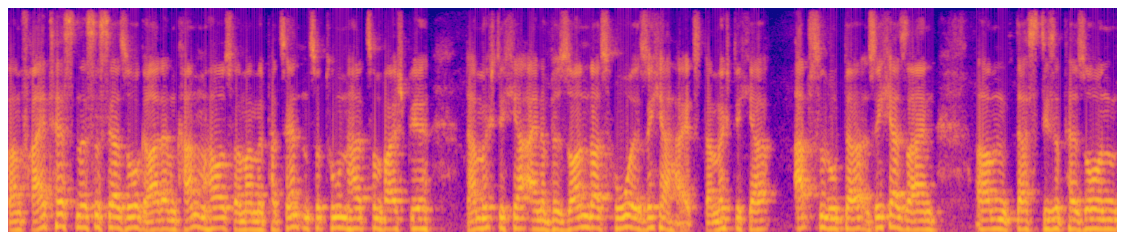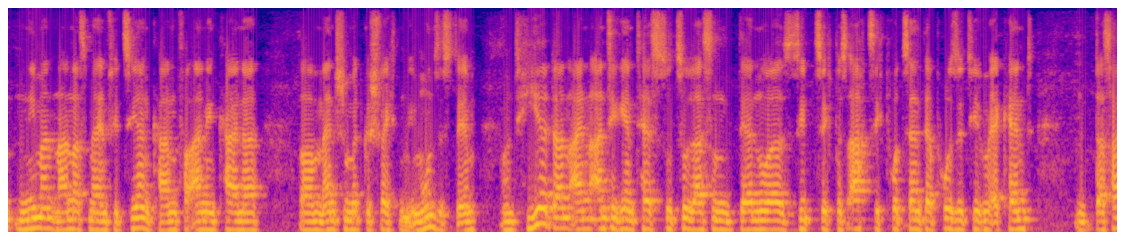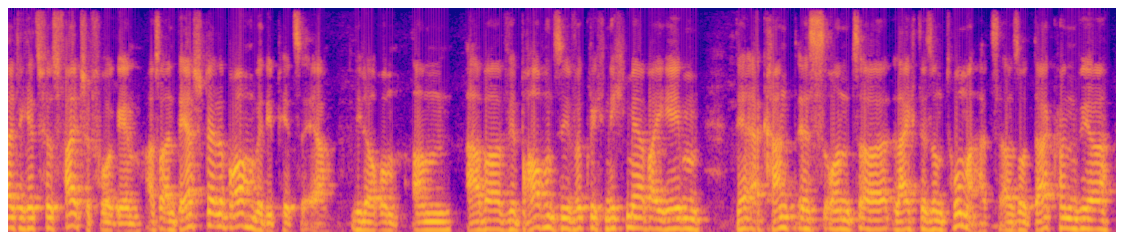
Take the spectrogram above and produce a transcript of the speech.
beim Freitesten ist es ja so, gerade im Krankenhaus, wenn man mit Patienten zu tun hat zum Beispiel, da möchte ich ja eine besonders hohe Sicherheit. Da möchte ich ja absolut sicher sein, ähm, dass diese Person niemanden anders mehr infizieren kann, vor allen Dingen keine äh, Menschen mit geschwächtem Immunsystem. Und hier dann einen Antigentest zuzulassen, der nur 70 bis 80 Prozent der Positiven erkennt, das halte ich jetzt fürs falsche Vorgehen. Also an der Stelle brauchen wir die PCR wiederum. Ähm, aber wir brauchen sie wirklich nicht mehr bei jedem, der erkrankt ist und äh, leichte Symptome hat. Also da können wir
